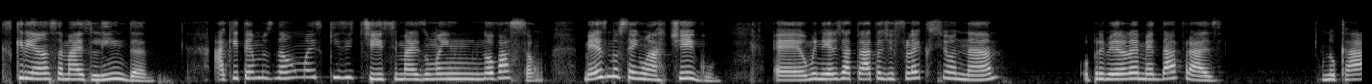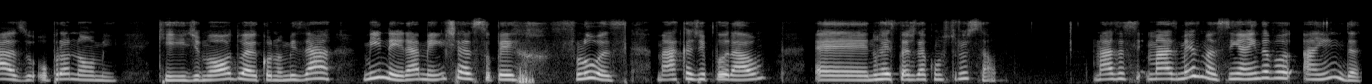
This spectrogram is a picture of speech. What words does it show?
que criança mais linda. Aqui temos não uma esquisitice, mas uma inovação. Mesmo sem um artigo, é, o mineiro já trata de flexionar o primeiro elemento da frase. No caso, o pronome, que, de modo a economizar mineiramente as superfluas marcas de plural é, no restante da construção. Mas, assim, mas mesmo assim, ainda, ainda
